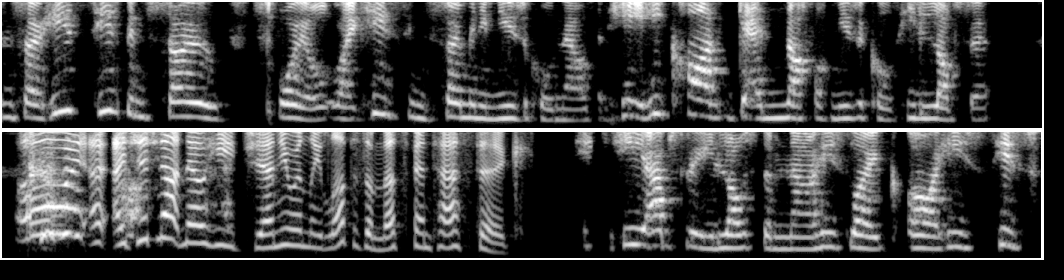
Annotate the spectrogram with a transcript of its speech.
And so he's he's been so spoiled. Like he's seen so many musicals now, and he he can't get enough of musicals. He loves it. Oh, I, I did not know he genuinely loves them. That's fantastic. he- he absolutely loves them now. He's like, oh, he's he's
